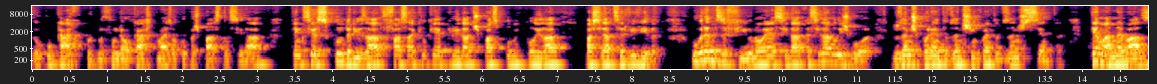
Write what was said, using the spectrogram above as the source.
o carro, porque no fundo é o carro que mais ocupa espaço na cidade, tem que ser secundarizado face àquilo que é a prioridade do espaço público de qualidade para a cidade ser vivida. O grande desafio não é a cidade, a cidade de Lisboa dos anos 40, dos anos 50, dos anos 60, tem lá na base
